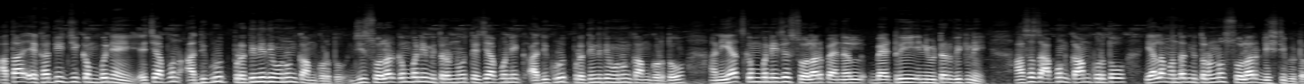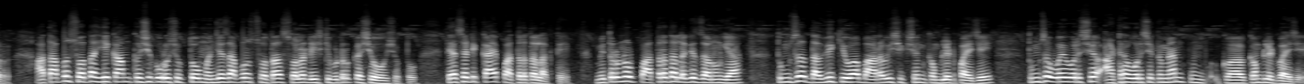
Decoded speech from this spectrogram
आता एखादी जी कंपनी आहे याची आपण अधिकृत प्रतिनिधी म्हणून काम करतो. जी सोलार कंपनी मित्रांनो त्याची आपण एक अधिकृत प्रतिनिधी म्हणून काम करतो. आणि याच कंपनीचे सोलार पॅनल बॅटरी इन्व्हर्टर विकणे असंच आपण काम करतो. याला म्हणतात मित्रांनो सोलार डिस्ट्रीब्युटर आता आपण स्वतः हे काम कसे करू शकतो? म्हणजेच आपण स्वतः सोलार डिस्ट्रीब्युटर कसे होऊ शकतो? त्यासाठी काय पात्रता लागते? मित्रांनो पात्रता लगेच जाणून घ्या. तुमचं दहावी किंवा बारावी शिक्षण कंप्लीट पाहिजे. तुमचं वय वर्ष अठरा वर्ष किमान कंप्लीट पाहिजे.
